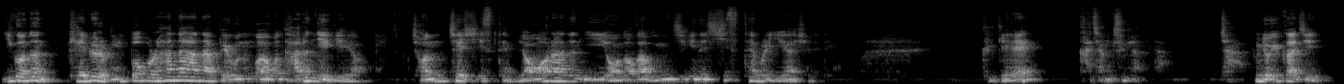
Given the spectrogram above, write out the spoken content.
이거는 개별 문법을 하나하나 배우는 거하고는 다른 얘기예요. 전체 시스템, 영어라는 이 언어가 움직이는 시스템을 이해하셔야 돼요. 그게 가장 중요합니다. 자, 그럼 여기까지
